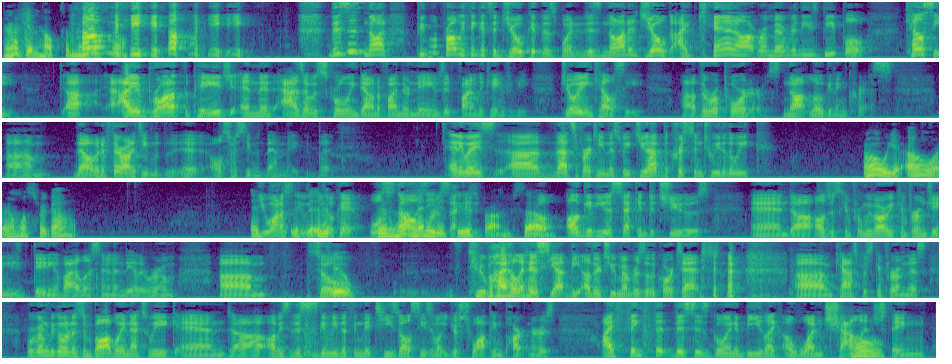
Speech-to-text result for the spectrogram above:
You're not getting help from me. Help so. me! Help me! This is not. People probably think it's a joke at this point. It is not a joke. I cannot remember these people. Kelsey. Uh, I had brought up the page, and then as I was scrolling down to find their names, it finally came to me. Joey and Kelsey, uh, the reporters, not Logan and Chris. Um, no, but if they're on a team, with, uh, all-star team with them, maybe. But, anyways, uh, that's it for our team this week. Do you have the Kristen tweet of the week? Oh yeah. Oh, I almost forgot. You want to? okay, we'll there's stall not many for a to second. choose from, so Well, I'll give you a second to choose, and uh, I'll just confirm. We've already confirmed Jamie's dating a violinist in the other room. Um, so two. two violinists, yeah, the other two members of the quartet. um, Casper's confirmed this. We're going to be going to Zimbabwe next week, and uh, obviously this is going to be the thing they teased all season about you're swapping partners. I think that this is going to be like a one challenge Oh. thing,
